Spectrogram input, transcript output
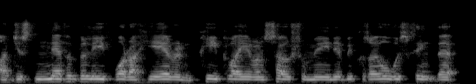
I just never believe what I hear and people I hear on social media because I always think that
